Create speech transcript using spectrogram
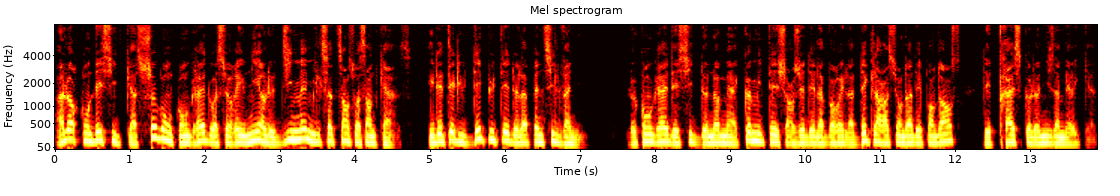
alors qu'on décide qu'un second congrès doit se réunir le 10 mai 1775. Il est élu député de la Pennsylvanie. Le congrès décide de nommer un comité chargé d'élaborer la déclaration d'indépendance des 13 colonies américaines.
